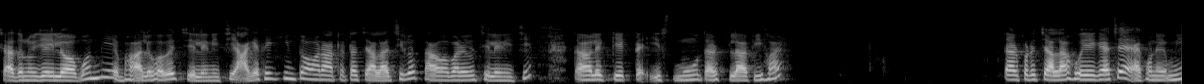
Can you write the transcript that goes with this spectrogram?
স্বাদ অনুযায়ী লবণ দিয়ে ভালোভাবে চেলে নিচ্ছি। আগে থেকে কিন্তু আমার আটাটা চালা ছিল, তাও আবারও চেলে নিচ্ছি। তাহলে কেকটা স্মুথ আর ফ্লাফি হয়। তারপরে চালা হয়ে গেছে, এখন আমি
